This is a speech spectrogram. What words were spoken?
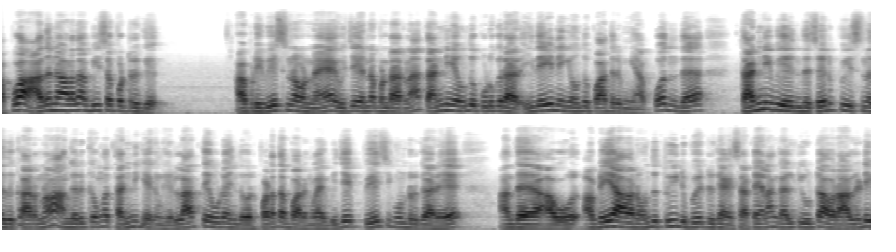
அப்போது அதனால தான் வீசப்பட்டிருக்கு. அப்படி வீசின உடனே விஜய் என்ன பண்ணுறாருன்னா தண்ணியை வந்து கொடுக்குறாரு. இதையும் நீங்கள் வந்து பார்த்துருப்பீங்க. அப்போது இந்த தண்ணி வீ- இந்த செருப்பு வீசினது காரணம் அங்கே இருக்கவங்க தண்ணி கேட்கணும். எல்லாத்தையும் விட இந்த ஒரு படத்தை பாருங்களேன். விஜய் பேசி கொண்டிருக்காரு அந்த அப்படியே அவரை வந்து தூக்கிட்டு போயிட்டுருக்காங்க. சட்டையெல்லாம் கழட்டி விட்டு அவர் ஆல்ரெடி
